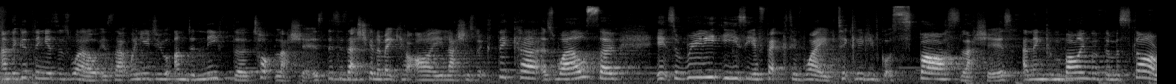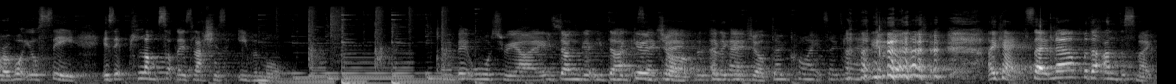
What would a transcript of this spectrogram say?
And the good thing is as well is that when you do underneath the top lashes, this is mm-hmm. actually going to make your eyelashes look thicker as well. So it's a really easy, effective way, particularly if you've got sparse lashes. And then mm-hmm. combined with the mascara, what you'll see is it plumps up those lashes even more. A bit watery eyed. You've done good. You've done a good okay. job. You've done a good job. Don't cry. It's okay. okay. So now for the undersmoke.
